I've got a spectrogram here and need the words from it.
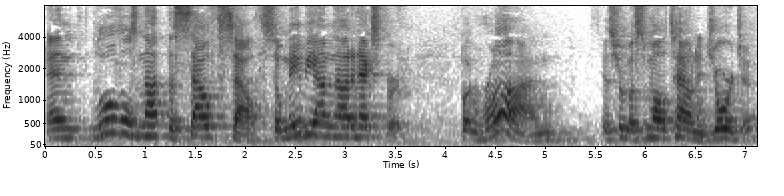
And Louisville's not the South South, so maybe I'm not an expert. But Ron is from a small town in Georgia,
